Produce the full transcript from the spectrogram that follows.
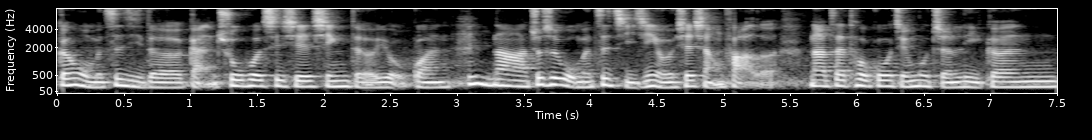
跟我们自己的感触或是一些心得有关，嗯那就是我们自己已经有一些想法了，那再透过节目整理跟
